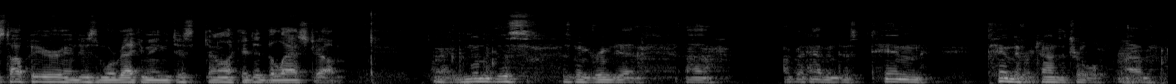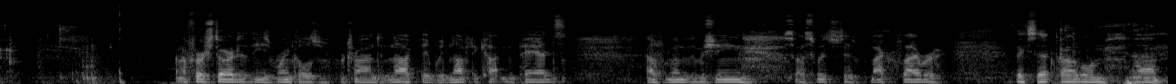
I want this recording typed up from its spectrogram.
Stop here and do some more vacuuming, just kind of like I did the last job. All right, none of this has been groomed yet. Uh, I've been having just 10, 10 different kinds of trouble. Um, when I first started, these wrinkles were trying to knock, they would knock the cotton pads out from under the machine. So I switched to microfiber, fix that problem. Um,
